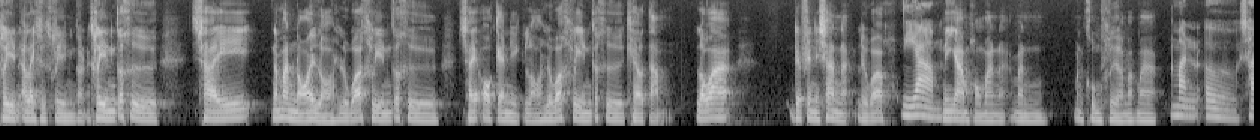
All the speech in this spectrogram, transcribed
คลีนอะไรคือคลีนก่อนคลีนก็คือใช้ น้ำมันน้อยเหรอ หรือว่าคลีนก็คือใช้ออร์แกนิกเหรอ หรือว่าคลีนก็คือแคลต่ำแล้วว่า definition อะหรือว่านิยามนิยามของมันอะมันมันคลุมเครือมากมันเออใช่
